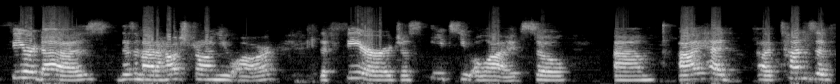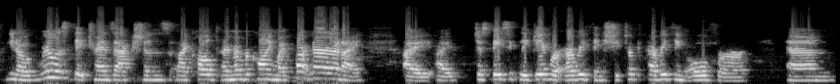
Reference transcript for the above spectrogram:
fear does, doesn't matter how strong you are, the fear just eats you alive. So um, I had uh, tons of you know real estate transactions. I called. I remember calling my partner, and I, I, I just basically gave her everything. She took everything over, and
